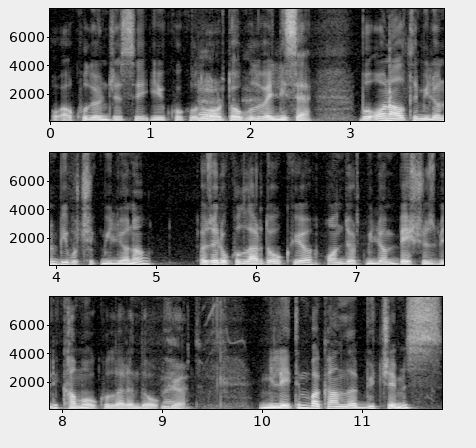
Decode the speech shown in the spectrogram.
O, okul öncesi ilkokul, evet, ortaokul evet. ve lise. Bu 16 milyonun bir buçuk milyonu özel okullarda okuyor. 14 milyon 500 bini kamu okullarında okuyor. Evet. Milli Eğitim Bakanlığı bütçemiz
